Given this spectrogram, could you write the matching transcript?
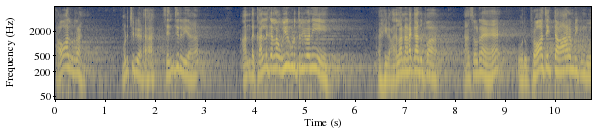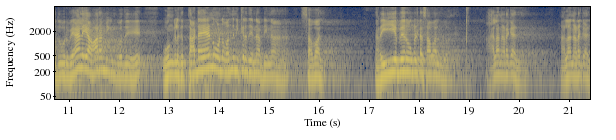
சவால் விடுறாங்க. முடிச்சிருவியாடா? செஞ்சிருவியா? அந்த கல்லுக்கெல்லாம் உயிர் கொடுத்துருவியோ நீ? அதெல்லாம் நடக்காதுப்பா. நான் சொல்கிறேன் ஒரு ப்ராஜெக்ட் ஆரம்பிக்கும் போது ஒரு வேலையை ஆரம்பிக்கும் போது உங்களுக்கு தடைன்னு ஒன்று வந்து நிற்கிறது என்ன அப்படின்னா சவால். நிறைய பேர் உங்கள்கிட்ட சவால் விடுவாங்க. அதெல்லாம் நடக்காது. அதெல்லாம் நடக்காது.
